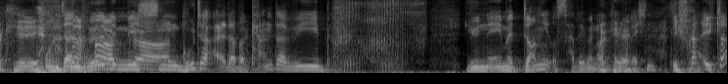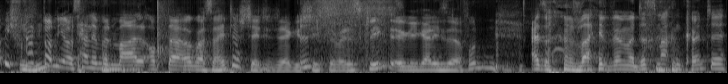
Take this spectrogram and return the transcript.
Okay. Und dann würde Oh mich Gott. ein guter alter Bekannter wie You name it, Donny O'Sullivan Okay. unterbrechen. Ich glaube, ich, glaub, ich frage Mhm. Donny O'Sullivan mal, ob da irgendwas dahinter steht in der Geschichte, weil das klingt irgendwie gar nicht so erfunden. Also, weil, wenn man das machen könnte,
